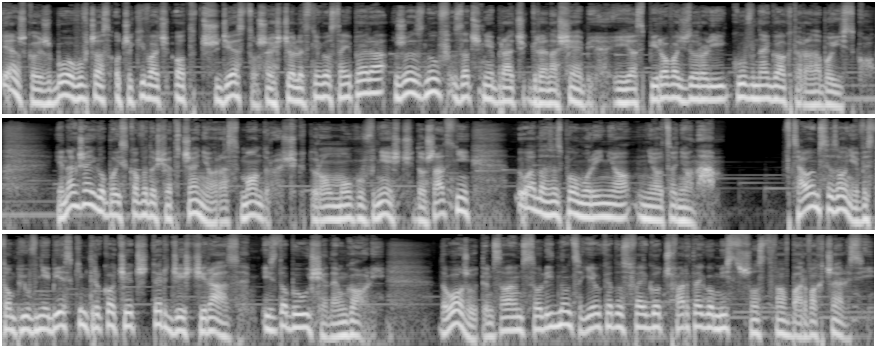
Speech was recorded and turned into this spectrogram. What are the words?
Ciężko już było wówczas oczekiwać od 36-letniego snajpera, że znów zacznie brać grę na siebie i aspirować do roli głównego aktora na boisku. Jednakże jego boiskowe doświadczenie oraz mądrość, którą mógł wnieść do szatni, była dla zespołu Mourinho nieoceniona. W całym sezonie wystąpił w niebieskim trykocie 40 razy i zdobył 7 goli. Dołożył tym samym solidną cegiełkę do swojego czwartego mistrzostwa w barwach Chelsea.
